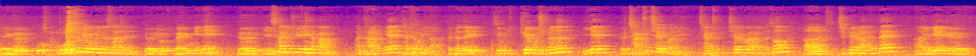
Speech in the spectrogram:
예, 그 오- 오른쪽에 보이는 사진, 그 요- 외국인이 그 이 사회주의 해방 당의 대표입니다. 대표인데 이- 지금 뒤에 보시면은 이게 그 장충체육관이에요. 장충체육관 앞에서 아, 집회를 하는데 아, 이게 그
